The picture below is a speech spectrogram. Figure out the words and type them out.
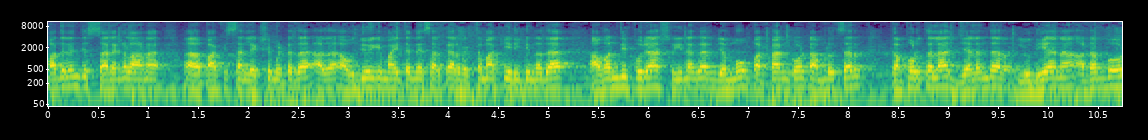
പതിനഞ്ച് സ്ഥലങ്ങളാണ് പാകിസ്ഥാൻ ലക്ഷ്യമിട്ടത്. അത് ഔദ്യോഗികമായി തന്നെ സർക്കാർ വ്യക്തമാക്കിയിരിക്കുന്നത്. അവന്തിപുര ശ്രീനഗർ ജമ്മു പഠാൻകോട്ട് അമൃത്സർ കപൂർത്തല ജലന്ധർ ലുധിയാന അഡംപൂർ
